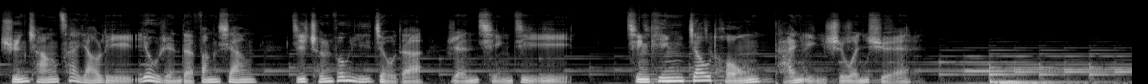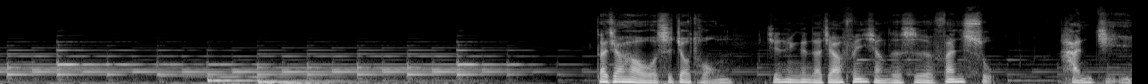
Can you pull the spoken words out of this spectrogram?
寻常菜肴里诱人的芳香及尘封已久的人情记忆。请听焦桐谈饮食文学。大家好，我是焦桐。今天跟大家分享的是番薯寒集。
